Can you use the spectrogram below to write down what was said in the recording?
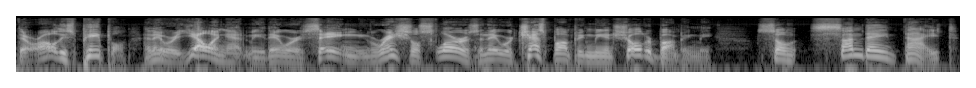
there were all these people, and they were yelling at me. They were saying racial slurs, and they were chest bumping me and shoulder bumping me. So Sunday night,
